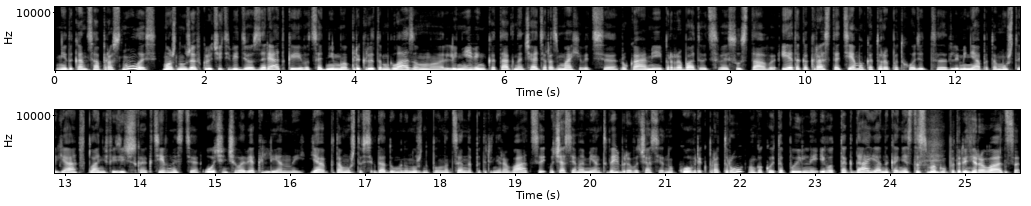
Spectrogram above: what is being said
не до конца проснулась, можно уже включить видео с зарядкой и вот с одним э, прикрытым глазом э, ленивенько так начать размахивать э, руками и прорабатывать свои суставы. И это как раз та тема, которая подходит для меня, потому что я в плане физической активности очень человек ленный. Я потому что всегда думаю, ну нужно полноценно потренироваться. Вот сейчас я момент выберу, вот сейчас я, ну, коврик протру, он какой-то пыльный, и вот тогда я наконец-то смогу потренироваться.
